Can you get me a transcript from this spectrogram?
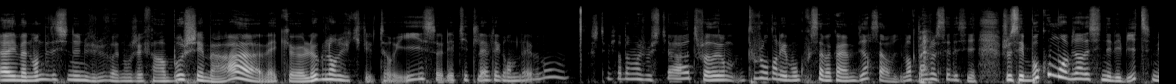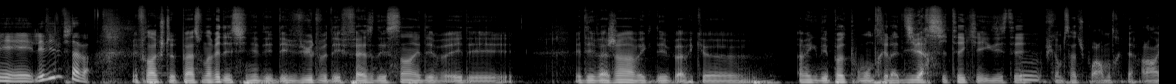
Euh, il m'a demandé de dessiner une vulve, ouais, donc j'ai fait un beau schéma avec euh, le gland du clitoris, les petites lèvres, les grandes lèvres. Non, j'étais fière de moi. Je me suis dit, ah, toujours, toujours dans les bons coups, ça m'a quand même bien servi. Maintenant, je sais dessiner. Je sais beaucoup moins bien dessiner les bites, mais les vulves, ça va. Il faudra que je te passe. On avait dessiné des, des vulves, des fesses, des seins et des, et des, et des vagins avec des, avec, euh, avec des potes pour montrer la diversité qui existait. Mm. Et puis comme ça, tu pourras leur montrer faire. Alors,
